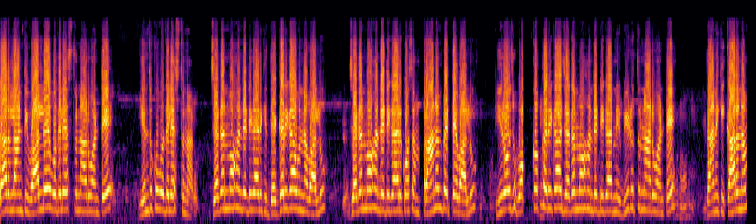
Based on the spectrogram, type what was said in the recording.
గారు లాంటి వాళ్ళే వదిలేస్తున్నారు అంటే ఎందుకు వదిలేస్తున్నారు? జగన్మోహన్ రెడ్డి గారికి దగ్గరగా ఉన్న వాళ్ళు జగన్మోహన్ రెడ్డి గారి కోసం ప్రాణం పెట్టే వాళ్ళు ఈ రోజు ఒక్కొక్కరిగా జగన్మోహన్ రెడ్డి గారిని వీడుతున్నారు అంటే దానికి కారణం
